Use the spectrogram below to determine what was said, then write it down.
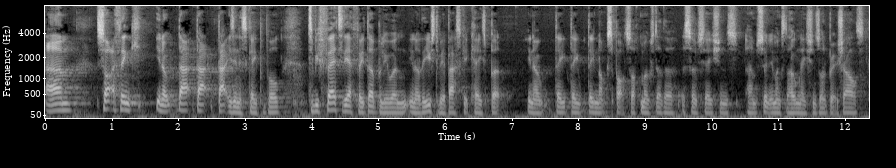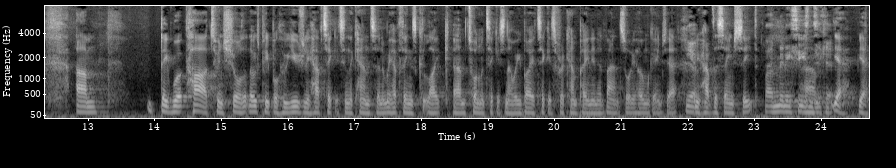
Um, so I think you know that that that is inescapable. To be fair to the FAW, and you know there used to be a basket case, but you know they they, they knock spots off most other associations, um, certainly amongst the home nations or the British Isles. Um, they've worked hard to ensure that those people who usually have tickets in the canton, and we have things like um, tournament tickets now, where you buy tickets for a campaign in advance, all your home games, yeah, Yeah. you have the same seat. Like a mini season Um, ticket. Yeah, yeah.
